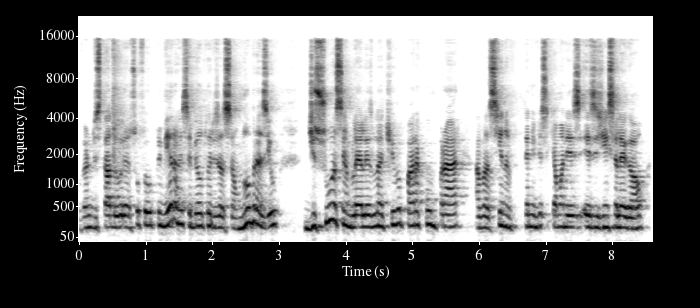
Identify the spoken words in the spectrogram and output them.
governo do Estado do Rio Grande do Sul foi o primeiro a receber autorização no Brasil de sua Assembleia Legislativa para comprar a vacina, tendo em vista que é uma exigência legal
